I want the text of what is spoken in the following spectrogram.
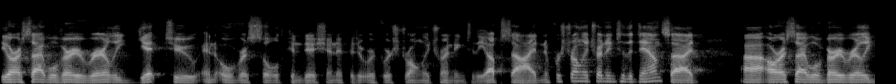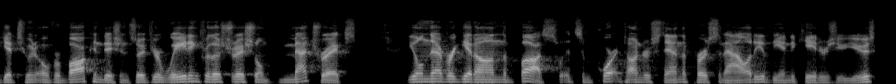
the RSI will very rarely get to an oversold condition if, it, if we're strongly trending to the upside. And if we're strongly trending to the downside, uh, RSI will very rarely get to an overbought condition. So if you're waiting for those traditional metrics, you'll never get on the bus. It's important to understand the personality of the indicators you use.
